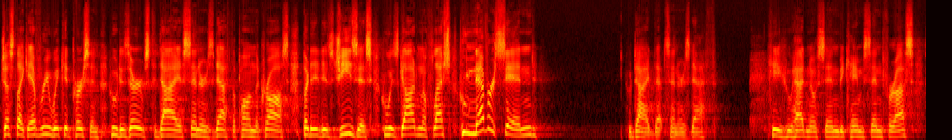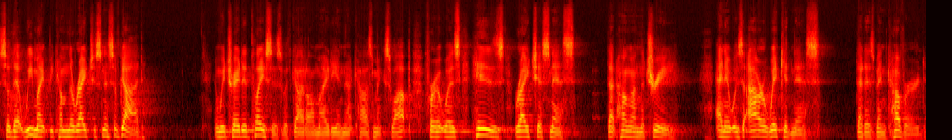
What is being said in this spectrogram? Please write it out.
just like every wicked person who deserves to die a sinner's death upon the cross. But it is Jesus, who is God in the flesh, who never sinned, who died that sinner's death. He who had no sin became sin for us so that we might become the righteousness of God. And we traded places with God Almighty in that cosmic swap, for it was His righteousness that hung on the tree, and it was our wickedness that has been covered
